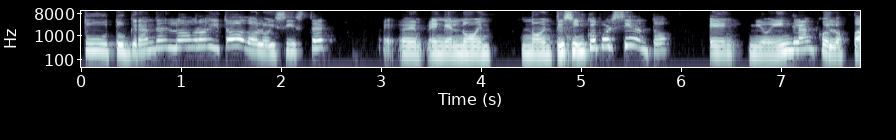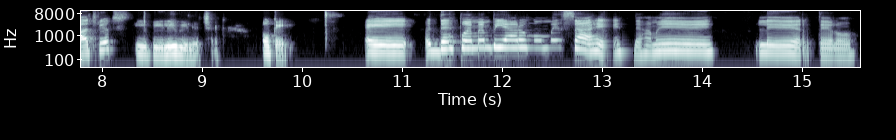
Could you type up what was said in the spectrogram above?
tus grandes logros y todo lo hiciste en el 95% en New England con los Patriots y Billy Belichick. Ok. Eh, después me enviaron un mensaje, déjame leértelo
